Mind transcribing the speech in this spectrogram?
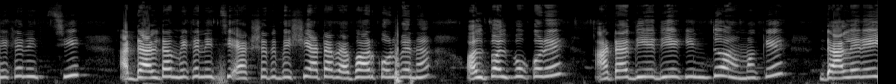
মেখে নিচ্ছি। আর ডালটা মেখে নিচ্ছি, একসাথে বেশি আটা ব্যবহার করবে না। অল্প অল্প করে আটা দিয়ে দিয়ে কিন্তু আমাকে ডালের এই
